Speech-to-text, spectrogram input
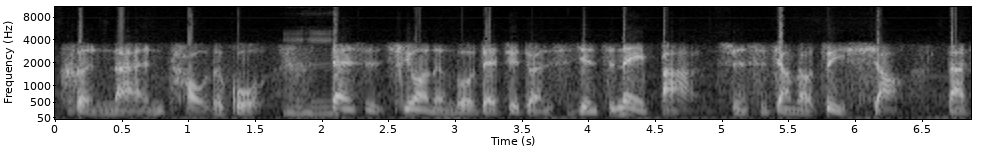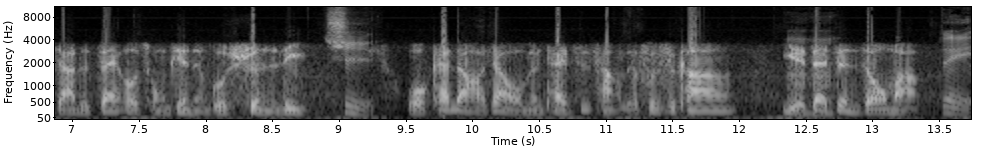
很难逃得过。嗯，但是希望能够在最短的时间之内把损失降到最小，大家的灾后重建能够顺利。是，我看到好像我们台资厂的富士康也在郑州嘛，对，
